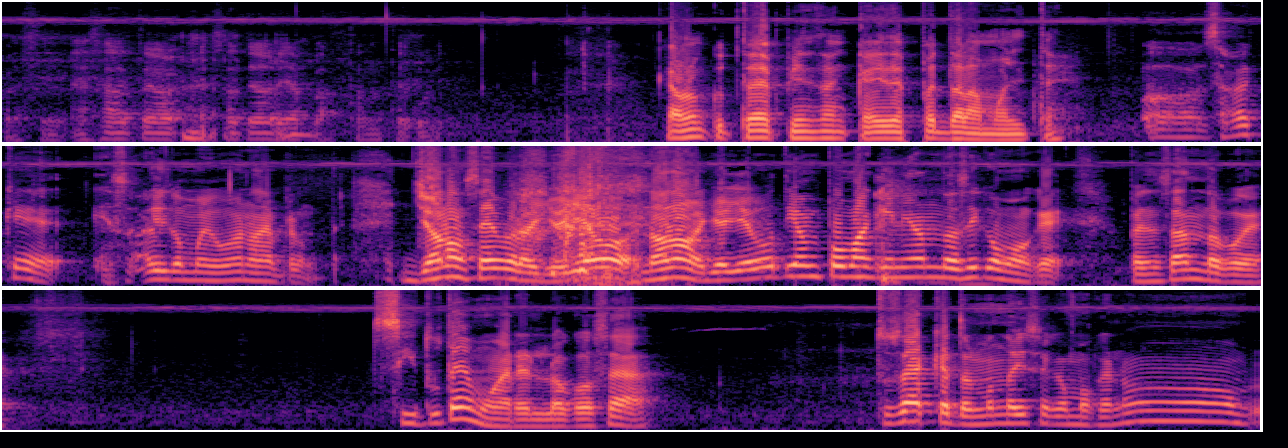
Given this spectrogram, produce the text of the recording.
Pues sí, esa, teo- esa teoría es bastante cool. Cabrón, que ustedes piensan que hay después de la muerte. Oh, ¿sabes qué? Eso es algo muy bueno de preguntar. Yo no sé, pero yo llevo, no, no, yo llevo tiempo maquineando así como que, pensando, pues, si tú te mueres, loco, o sea, tú sabes que todo el mundo dice como que no,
